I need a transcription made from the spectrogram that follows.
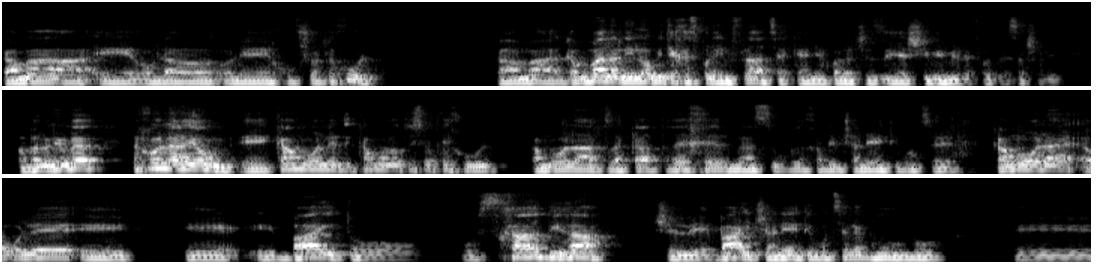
כמה אה, עולה, עולה חופשות לחו"ל, כמה, כמובן אני לא מתייחס פה לאינפלציה, כן? יכול להיות שזה יהיה 70 אלף עוד עשר שנים. אבל אני אומר, נכון להיום, אה, כמה עולה, כמה עולות טיסות לחו"ל, כמה עולה החזקת רכב מהסוג רכבים שאני הייתי רוצה, כמה עולה, עולה אה, אה, אה, בית או, או שכר דירה של אה, בית שאני הייתי רוצה לגור בו, אה,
